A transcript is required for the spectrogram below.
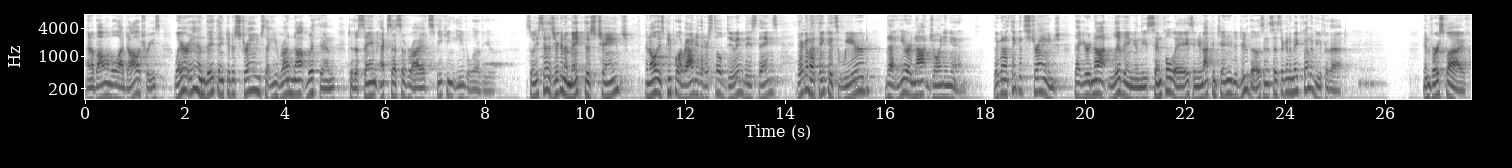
and abominable idolatries, wherein they think it is strange that ye run not with them to the same excess of riot, speaking evil of you. So he says, You're going to make this change, and all these people around you that are still doing these things, they're going to think it's weird that you are not joining in. They're going to think it's strange that you're not living in these sinful ways and you're not continuing to do those. And it says they're going to make fun of you for that. In verse 5,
